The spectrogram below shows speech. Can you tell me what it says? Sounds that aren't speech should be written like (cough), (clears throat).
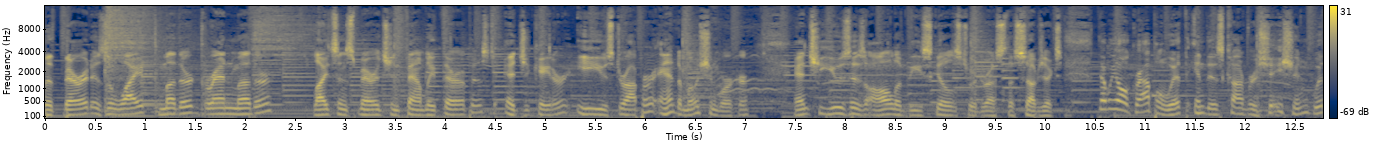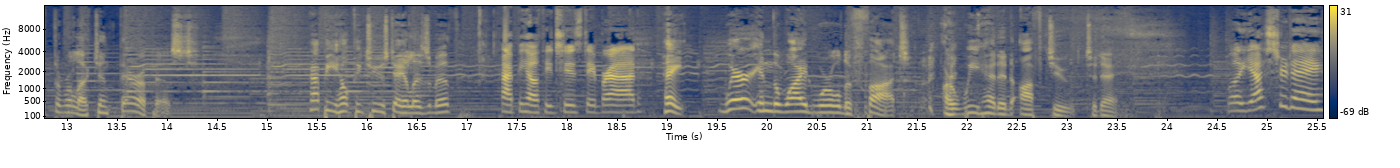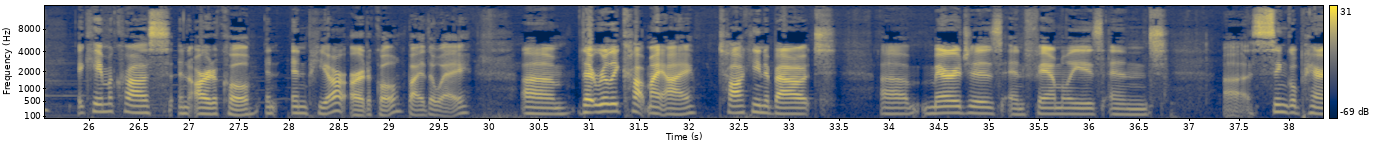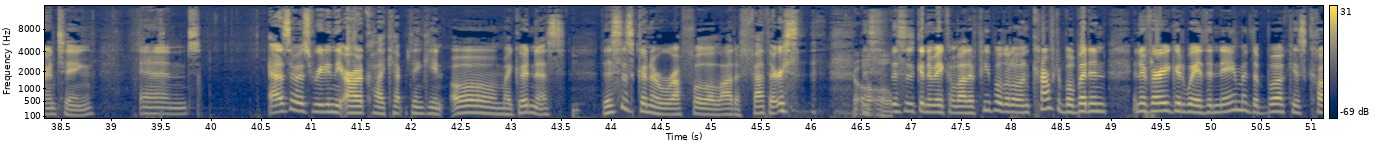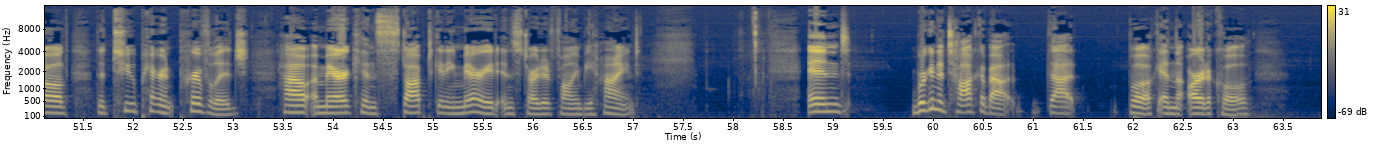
Elizabeth Barrett is a wife, mother, grandmother, licensed marriage and family therapist, educator, eavesdropper, and emotion worker. And she uses all of these skills to address the subjects that we all grapple with in this conversation with the reluctant therapist. Happy Healthy Tuesday, Elizabeth. Happy Healthy Tuesday, Brad. Hey, where in the wide world of thought are we headed off to today? Well, yesterday I came across an article, an NPR article, by the way, um, that really caught my eye, talking about um, marriages and families and uh, single parenting. And as I was reading the article, I kept thinking, oh my goodness, this is going to ruffle a lot of feathers. (laughs) this, this, is going to make a lot of people a little uncomfortable, but in, in a very good way. The name of the book is called The Two Parent Privilege How Americans Stopped Getting Married and Started Falling Behind. And we're going to talk about that book and the article,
